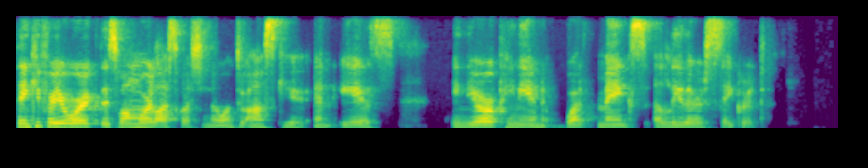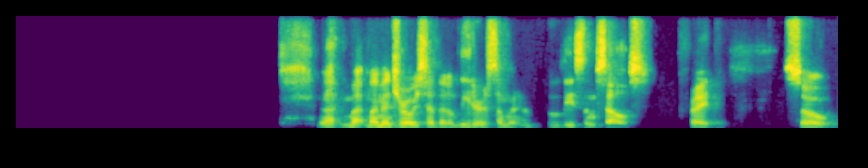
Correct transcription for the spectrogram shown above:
thank you for your work. There's one more last question i want to ask you and is in your opinion what makes a leader sacred? Uh, my, my mentor always said that a leader is someone who, who leads themselves right? So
